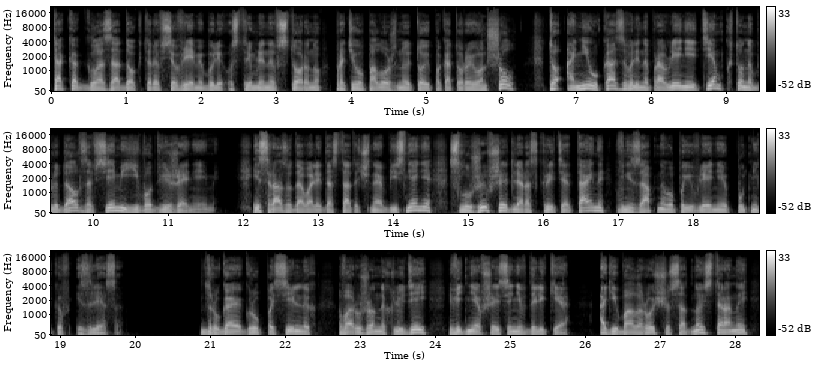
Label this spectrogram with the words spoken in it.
Так как глаза доктора все время были устремлены в сторону, противоположную той, по которой он шел, то они указывали направление тем, кто наблюдал за всеми его движениями, и сразу давали достаточное объяснение, служившее для раскрытия тайны внезапного появления путников из леса. Другая группа сильных, вооруженных людей, видневшаяся невдалеке, огибала рощу с одной стороны и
